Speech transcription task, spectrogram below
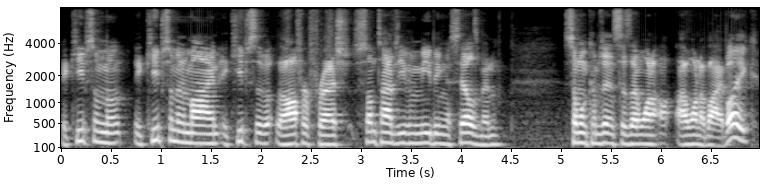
It keeps them. It keeps them in mind. It keeps the offer fresh. Sometimes even me being a salesman, someone comes in and says, I want. I want to buy a bike.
